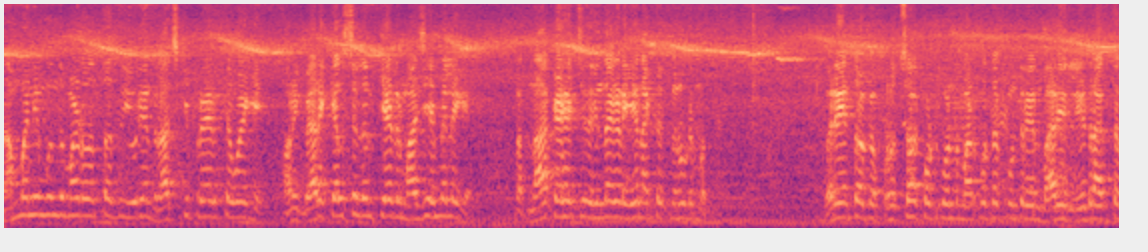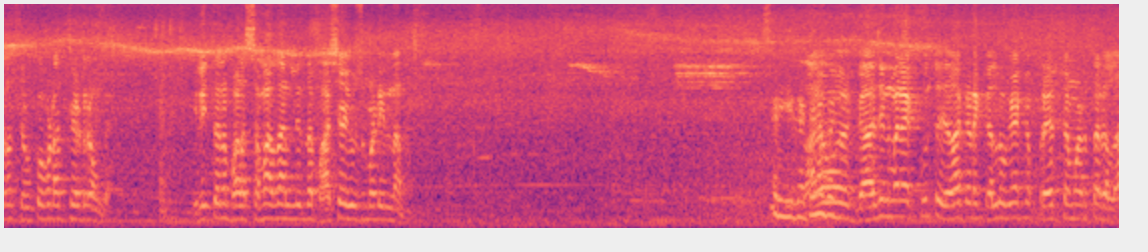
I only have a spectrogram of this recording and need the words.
ನಮ್ಮ ಮನೆ ಮುಂದೆ ಮಾಡುವಂಥದ್ದು ಇವ್ರೇನು ರಾಜಕೀಯ ಪ್ರೇರಿತವಾಗಿ ಅವ್ನಿಗೆ ಬೇರೆ ಕೆಲಸ ಇಲ್ಲ ಅಂತ ಕೇಳ್ರಿ ಮಾಜಿ ಎಂ ಎಲ್ ಎಗೆ. ಮತ್ತು ನಾಲ್ಕೈ ಹೆಚ್ಚಿದ ಹಿಂದಗಡೆ ಏನಾಗ್ತೈತೆ ನೋಡ್ರಿ ಮತ್ತೆ. ಬರೀ ಇಂಥ ಪ್ರೋತ್ಸಾಹ ಕೊಟ್ಕೊಂಡು ಮಾಡ್ಕೊತ ಕುಂತ್ರೆ ಏನು ಭಾರಿ ಲೀಡರ್ ಆಗ್ತಾರೆ ಅಂತ ತಿಳ್ಕೊಬೇಡ ಅಂತ ಹೇಳ್ರಿ ಅವ್ಗೆ. ಇಲ್ಲಿ ತನಕ ಭಾಳ ಸಮಾಧಾನದಿಂದ ಭಾಷೆ ಯೂಸ್ ಮಾಡೀನಿ ನಾನು. ನಾನು ಗಾಜಿನ ಮನೆಯಾಗ ಕುಂತು ಎಲ್ಲ ಕಡೆ ಕಲ್ಲು ಹೋಗ್ಯಾಕೆ ಪ್ರಯತ್ನ ಮಾಡ್ತಾರಲ್ಲ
